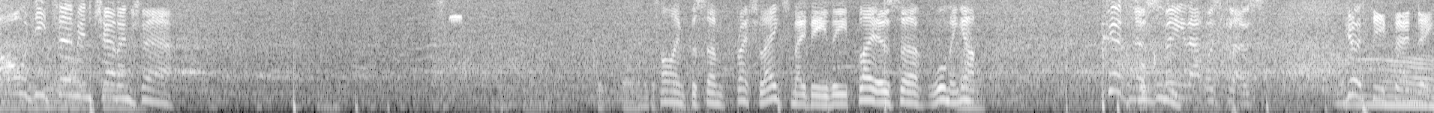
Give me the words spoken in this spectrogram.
Oh, determined challenge there. Time for some fresh legs, maybe. The players uh, warming up. Goodness me, that was close. Good defending.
